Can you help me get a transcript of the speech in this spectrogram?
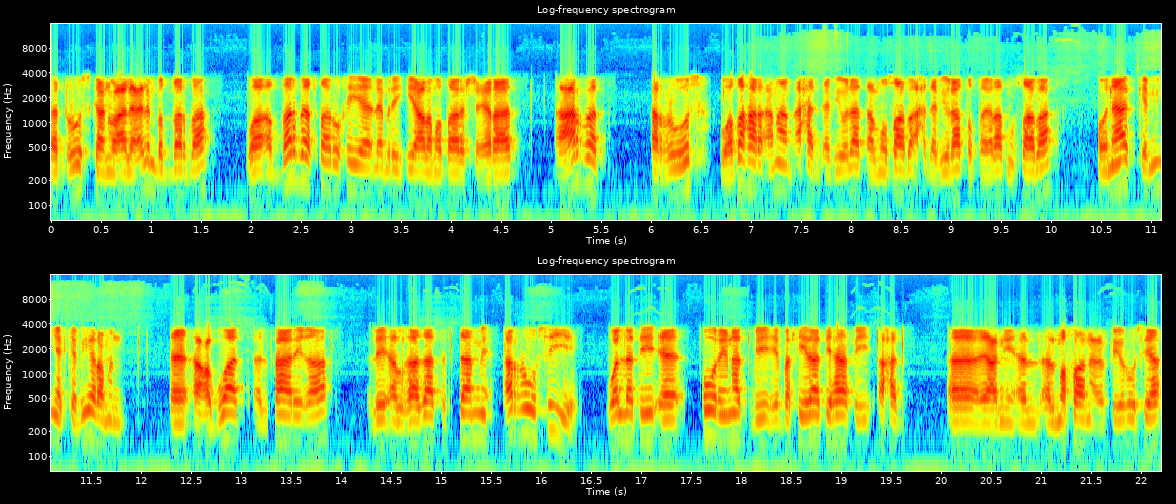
الروس كانوا على علم بالضربة والضربة الصاروخية الأمريكية على مطار الشعيرات عرت الروس وظهر أمام أحد الافيولات المصابة أحد أفيولات الطائرات مصابة. هناك كمية كبيرة من عبوات الفارغة للغازات السامة الروسية والتي قورنت بمثيلاتها في أحد يعني المصانع في روسيا.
